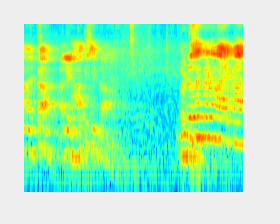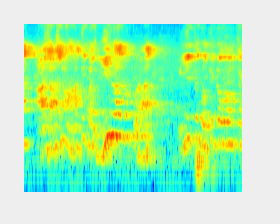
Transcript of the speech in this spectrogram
ನಾಯಕ ಅಲ್ಲಿ ಹಾಕಿಸಿದ್ದ. ದೊಡ್ಡ ಸಂಕಟ ನಾಯಕ, ಆ ಶಾಸನ ಹಾಕಿ ಈಗಾದರೂ ಕೂಡ ಇಲ್ಲಿತ್ತು ಗೊತ್ತಿದ್ದವರಿಗೆ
